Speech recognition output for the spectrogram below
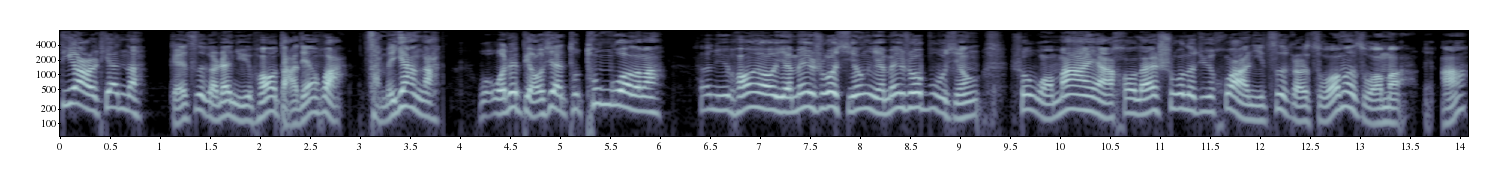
第二天呢，给自个儿的女朋友打电话，怎么样啊？我我这表现通通过了吗？他女朋友也没说行，也没说不行，说我妈呀，后来说了句话，你自个儿琢磨琢磨啊。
